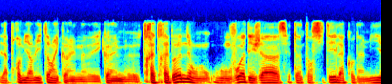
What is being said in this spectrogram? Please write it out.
la première mi-temps est quand même est quand même très très bonne où on voit déjà cette intensité là qu'on a mis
